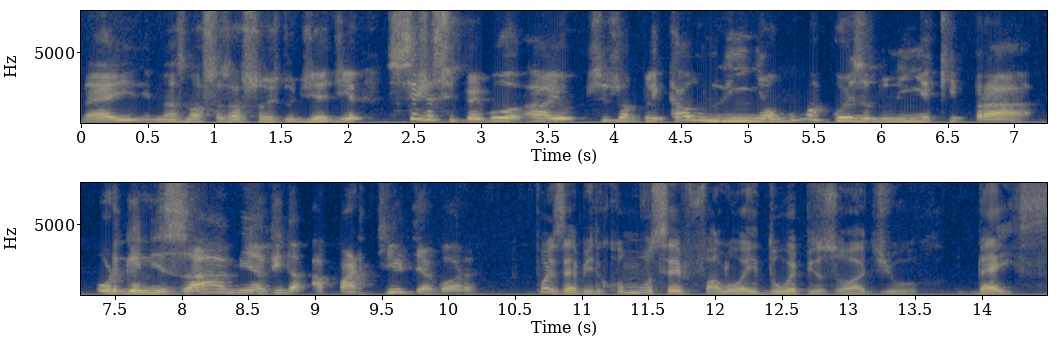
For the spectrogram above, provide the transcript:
né, e, nas nossas ações do dia a dia. Já se pegou, ah, eu preciso aplicar o Lean, alguma coisa do Lean aqui para organizar a minha vida a partir de agora? Pois é, Billy, como você falou aí do episódio 10,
